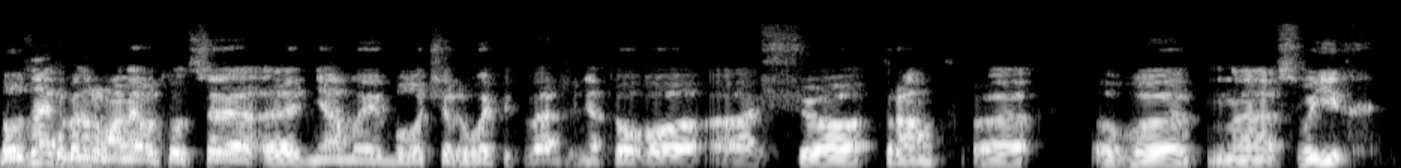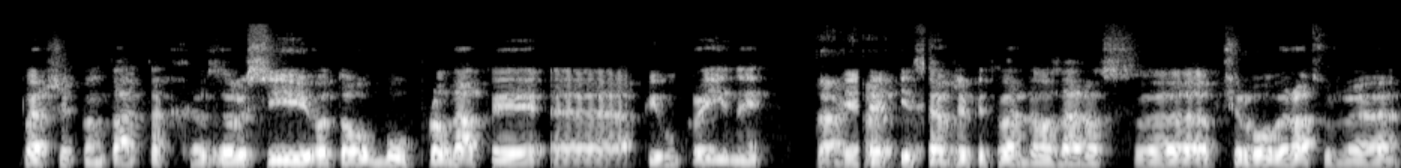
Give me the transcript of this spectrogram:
Ну, знаєте, пане Романе, от це днями було чергове підтвердження того, що Трамп в своїх перших контактах з Росією готов був продати е, пів України. Так, Е, так. І це вже підтвердила зараз е, в черговий раз уже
